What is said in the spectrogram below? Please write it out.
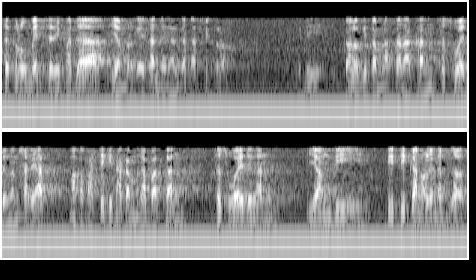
sekelumit daripada yang berkaitan dengan zakat fitrah jadi kalau kita melaksanakan sesuai dengan syariat, maka pasti kita akan mendapatkan sesuai dengan yang dititikan oleh Nabi SAW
